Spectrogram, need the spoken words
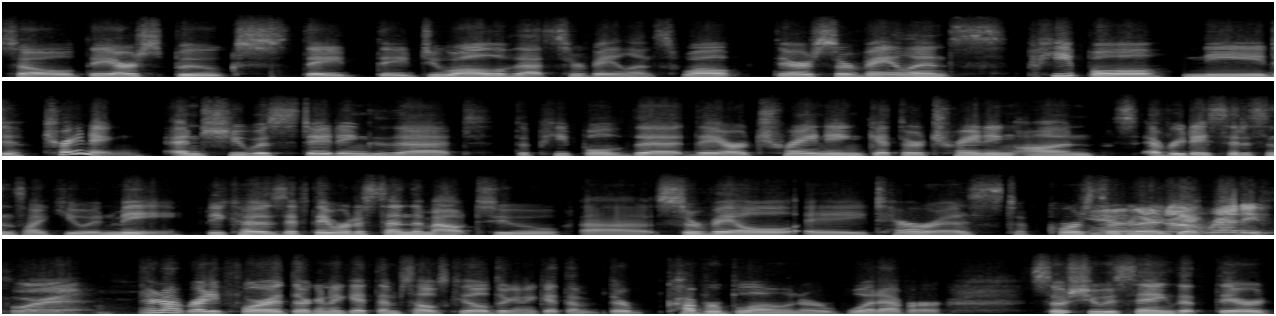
So they are spooks. They they do all of that surveillance. Well, their surveillance people need training. And she was stating that the people that they are training get their training on everyday citizens like you and me. Because if they were to send them out to uh, surveil a terrorist, of course yeah, they're going to get ready for it. they're not ready for it. They're going to get themselves killed. They're going to get them their cover blown or whatever. So she was saying that they're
